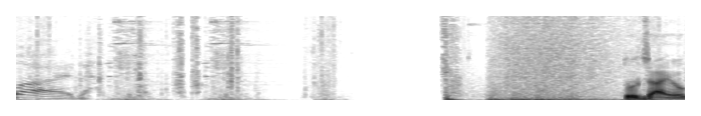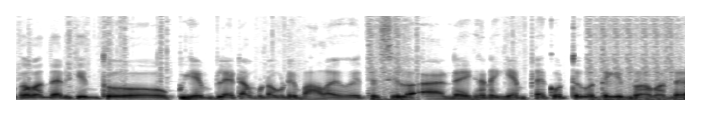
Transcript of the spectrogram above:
Blood. তো যাই হোক আমাদের কিন্তু গেম প্লেটা মোটামুটি ভালোই হইতেছিল অ্যান্ড এখানে গেম প্লে করতে করতে কিন্তু আমাদের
